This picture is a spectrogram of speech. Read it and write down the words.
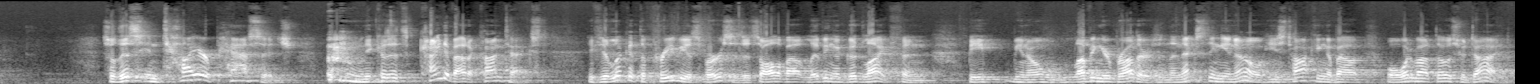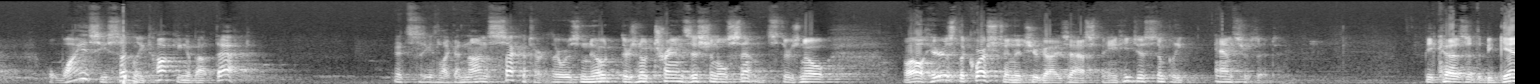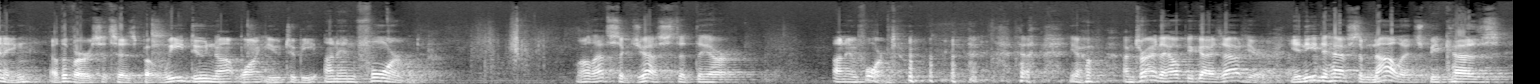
So, this entire passage, because it's kind of out of context, if you look at the previous verses, it's all about living a good life and be, you know, loving your brothers. And the next thing you know, he's talking about, well, what about those who died? Why is he suddenly talking about that? It's like a non sequitur. There was no, there's no transitional sentence. There's no, well, here's the question that you guys asked me. He just simply answers it. Because at the beginning of the verse it says, But we do not want you to be uninformed. Well, that suggests that they are uninformed. you know, I'm trying to help you guys out here. You need to have some knowledge because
